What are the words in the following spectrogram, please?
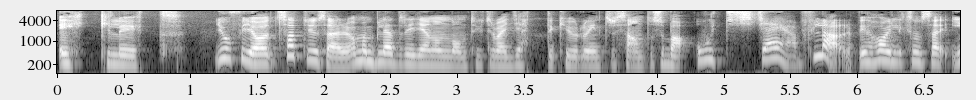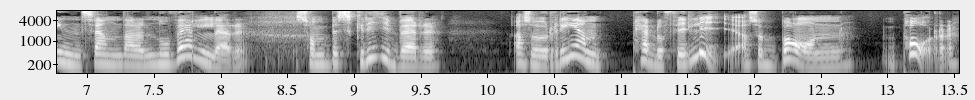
äckligt. Jo, för jag satt ju så här, ja, men bläddrade igenom dem, tyckte det var jättekul och intressant och så bara oj jävlar! Vi har ju liksom så här insändarnoveller som beskriver alltså ren pedofili, alltså barnporr.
